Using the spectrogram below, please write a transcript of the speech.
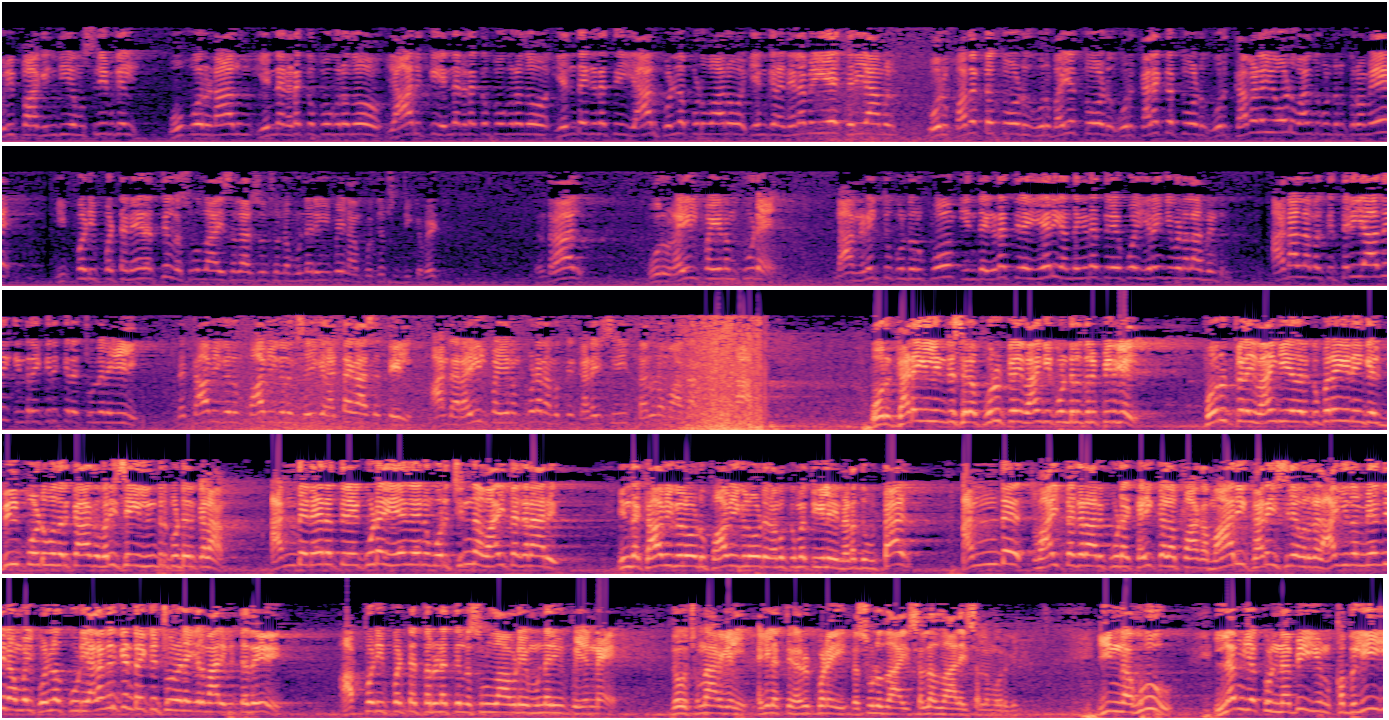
குறிப்பாக இந்திய முஸ்லீம்கள் ஒவ்வொரு நாளும் என்ன நடக்கப் போகிறதோ யாருக்கு என்ன நடக்கப் போகிறதோ எந்த இடத்தில் யார் கொல்லப்படுவாரோ என்கிற நிலைமையே தெரியாமல் ஒரு பதட்டத்தோடு ஒரு பயத்தோடு ஒரு கலக்கத்தோடு ஒரு கவலையோடு வாழ்ந்து கொண்டிருக்கிறோமே இப்படிப்பட்ட நேரத்தில் ரசூலுல்லாஹி ஸல்லல்லாஹு சொன்ன முன்னறிவிப்பை நாம் கொஞ்சம் சிந்திக்க வேண்டும். என்றால் ஒரு ரயில் பயணம் கூட நாம் நினைத்துக் கொண்டிருப்போம் இந்த இடத்திலே ஏறி அந்த இடத்திலே போய் இறங்கி விடலாம் என்று. ஆனால் நமக்கு தெரியாது இன்றைக்கு இருக்கிற சூழ்நிலையில் இந்த காவிகளும் பாவிகளும் செய்கிற அட்டகாசத்தில் அந்த ரயில் பயணம் கூட நமக்கு கடைசி தருணமாக ஒரு கடையில் இன்று சில பொருட்களை வாங்கிக் கொண்டிருந்திருப்பீர்கள். பொருட்களை வாங்கியதற்கு பிறகு நீங்கள் பில் போடுவதற்காக வரிசையில் நின்று கொண்டிருக்கலாம். அந்த நேரத்திலே கூட ஏதேனும் ஒரு சின்ன வாய் தகராறு இந்த காவிகளோடு பாவிகளோடு நமக்கு மத்தியிலே நடந்து விட்டால் அந்த வாய் தகராறு கூட கை கலப்பாக மாறி கடைசியில் அவர்கள் ஆயுதம் ஏந்தி நம்மை கொல்லக்கூடிய அளவிற்கு இன்றைக்கு சூழ்நிலைகள் மாறிவிட்டது. அப்படிப்பட்ட தருணத்தில் ரசூல்லாவுடைய முன்னறிவிப்பு என்ன? இதோ சொன்னார்கள் அகிலத்தின் அருட்கொடை ரசூலுதாய் சல்லல்லா அலை செல்லம் அவர்கள். இன்னஹு லம் யகுன் நபியுன் கபுலி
